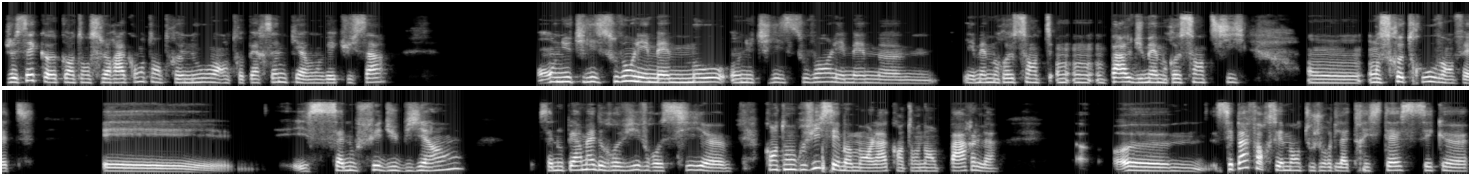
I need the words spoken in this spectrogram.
je sais que quand on se le raconte entre nous, entre personnes qui ont vécu ça, on utilise souvent les mêmes mots, on utilise souvent les mêmes les mêmes ressentis, on, on, parle du même ressenti, on, on, se retrouve en fait. Et, et, ça nous fait du bien, ça nous permet de revivre aussi, euh, quand on revit ces moments-là, quand on en parle, euh, c'est pas forcément toujours de la tristesse, c'est que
